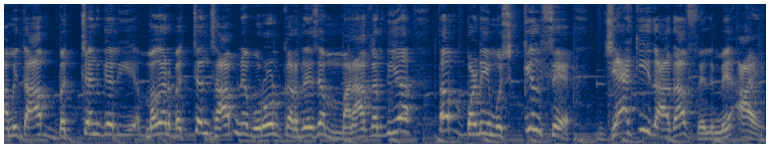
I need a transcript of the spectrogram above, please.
अमिताभ बच्चन के लिए। मगर बच्चन साहब ने वो रोल करने से मना कर दिया। तब बड़ी मुश्किल से जैकी दादा फ़िल्म में आए।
